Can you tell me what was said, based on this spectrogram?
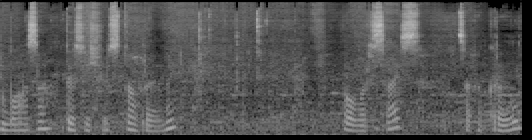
база 1100 гривень. Оверсайз, це акрил.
